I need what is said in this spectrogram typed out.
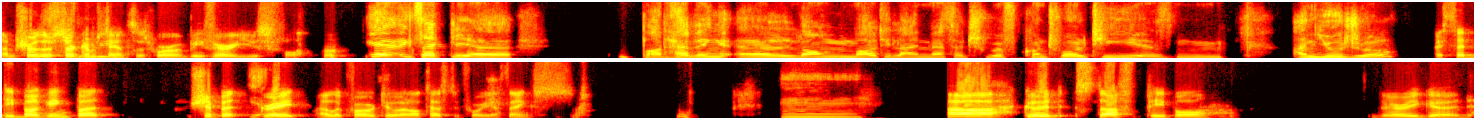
I'm sure there's would be- circumstances where it would be very useful. yeah, exactly. Uh, but having a long multi-line message with Control T is mm, unusual. I said debugging, but ship it. Yeah. Great. I look forward to it. I'll test it for you. Thanks. Mm, Ah, good stuff, people. Very good.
